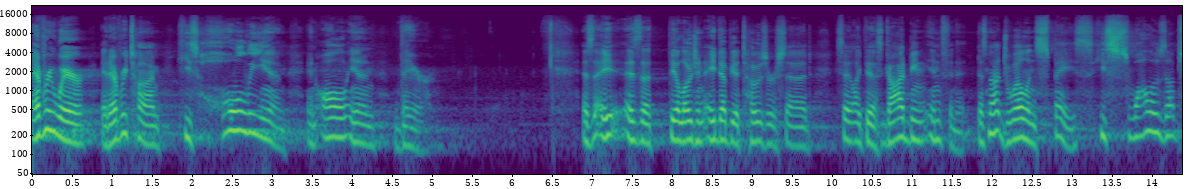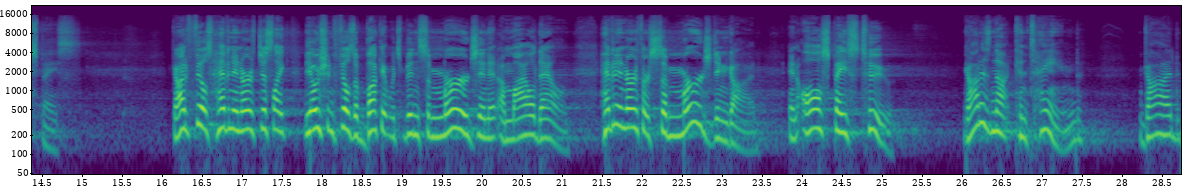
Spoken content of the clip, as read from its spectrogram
Everywhere, at every time, He's wholly in and all in there. As the, as the theologian A.W. Tozer said, he said it like this God, being infinite, does not dwell in space, He swallows up space. God fills heaven and earth just like the ocean fills a bucket which has been submerged in it a mile down. Heaven and earth are submerged in God, and all space too. God is not contained, God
